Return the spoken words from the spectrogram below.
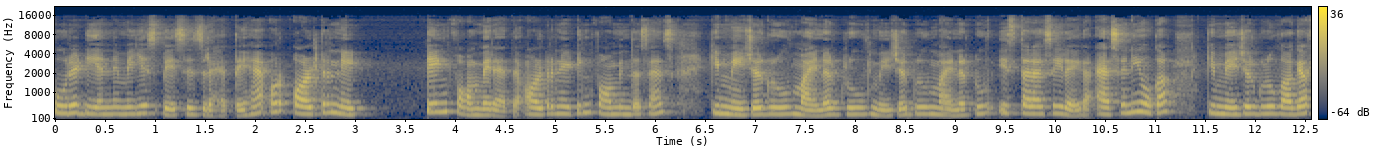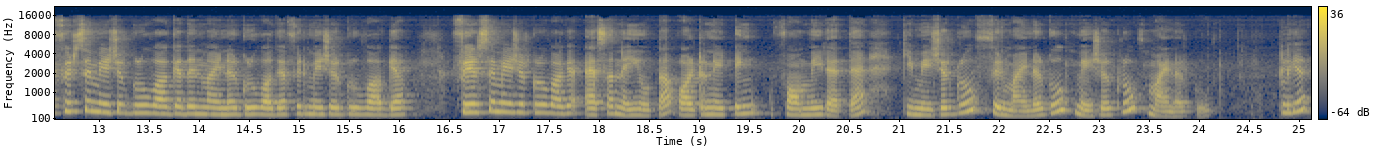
पूरे डीएनए में ये स्पेसेस रहते हैं और ऑल्टरनेटिंग फॉर्म में रहते हैं। Alternating form in the sense कि major groove minor groove major groove minor groove इस तरह से ही रहेगा। ऐसे नहीं होगा कि मेजर ग्रूव आ गया, फिर से मेजर ग्रूव आ गया देन माइनर ग्रूव आ गया, फिर मेजर ग्रूव आ गया। फिर से मेजर ग्रूव आ गया। ऐसा नहीं होता। ऑल्टरनेटिंग फॉर्म में ही रहते हैं कि मेजर ग्रूव फिर minor groove major groove minor groove clear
